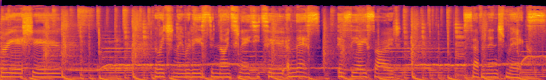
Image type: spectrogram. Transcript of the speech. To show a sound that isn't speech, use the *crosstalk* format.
reissue, originally released in 1982, and this is the A side, 7 inch mix.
